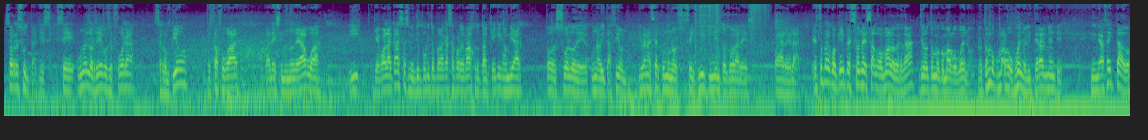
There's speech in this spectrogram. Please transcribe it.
Eso resulta que uno de los riegos de fuera se rompió, empezó a fugar, ¿vale? Se inundó de agua y llegó a la casa, se metió un poquito por la casa por debajo, total, que hay que cambiar todo el suelo de una habitación. Iban a ser como unos 6.500 dólares para arreglar. Esto para cualquier persona es algo malo, ¿verdad? Yo lo tomo como algo bueno. Lo tomo como algo bueno, literalmente. Ni me ha afectado.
